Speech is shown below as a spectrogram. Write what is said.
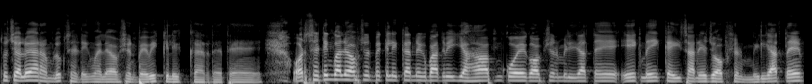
तो चलो यार, हम लोग सेटिंग वाले ऑप्शन पे भी क्लिक कर देते हैं। और सेटिंग वाले ऑप्शन पे क्लिक करने के बाद भी यहाँ हमको एक ऑप्शन मिल जाते हैं। एक नहीं, कई सारे जो ऑप्शन मिल जाते हैं।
